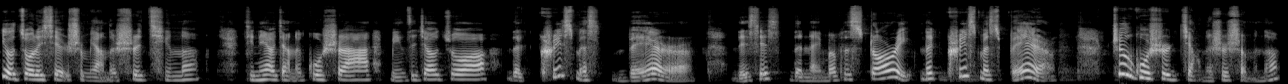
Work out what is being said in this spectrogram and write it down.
又做了些什么样的事情呢？今天要讲的故事啊，名字叫做《The Christmas Bear》。This is the name of the story, The Christmas Bear。这个故事讲的是什么呢？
